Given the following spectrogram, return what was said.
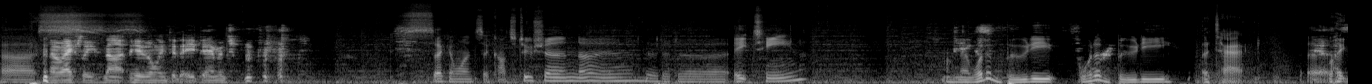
Uh, No, actually, he's not. He only did eight damage. Second one, a Constitution. Uh, da, da, da, 18. Oh, man, what a booty! What a booty attack! Yeah, Like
